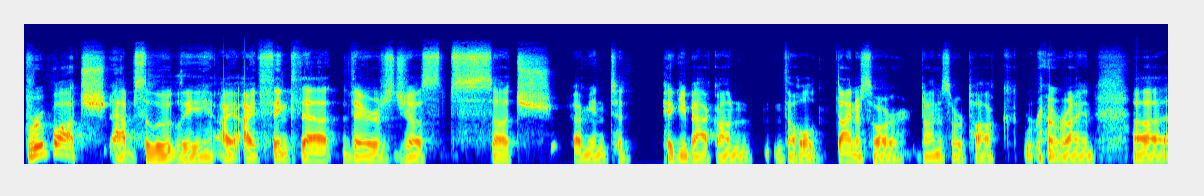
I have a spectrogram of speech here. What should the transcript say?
Group watch, absolutely. I, I think that there's just such, I mean, to piggyback on the whole dinosaur dinosaur talk, Ryan, uh,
